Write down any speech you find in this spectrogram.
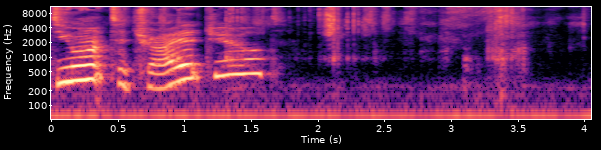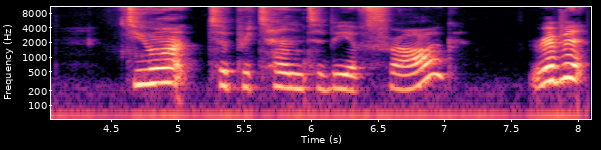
Do you want to try it, Gerald? Do you want to pretend to be a frog? Ribbit?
